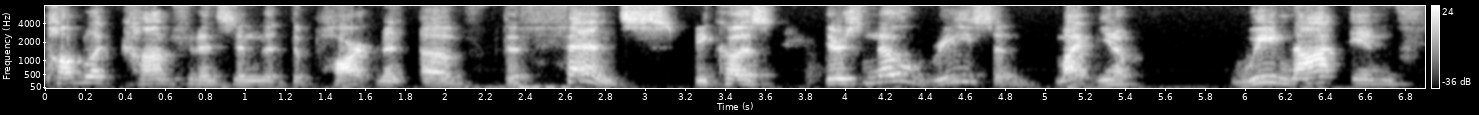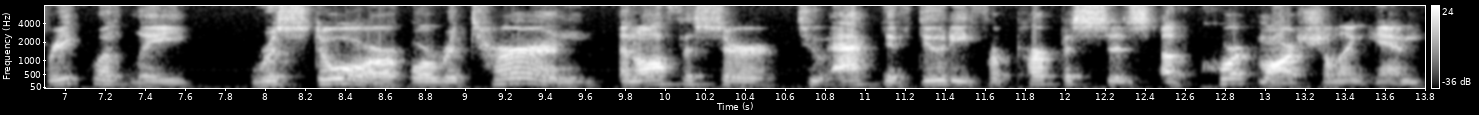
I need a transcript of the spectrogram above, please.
public confidence in the Department of Defense because there's no reason, my, you know, we not infrequently restore or return an officer to active duty for purposes of court martialing him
